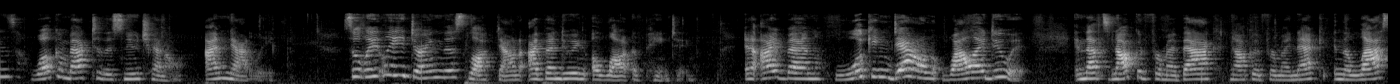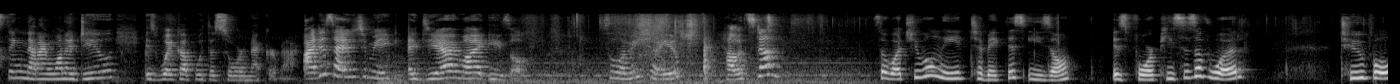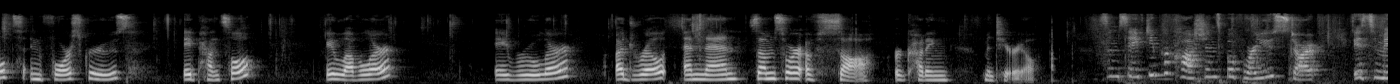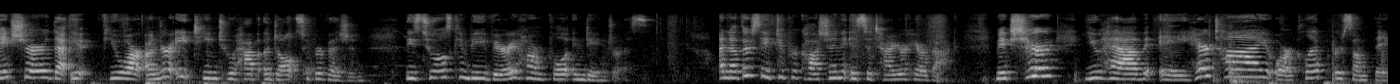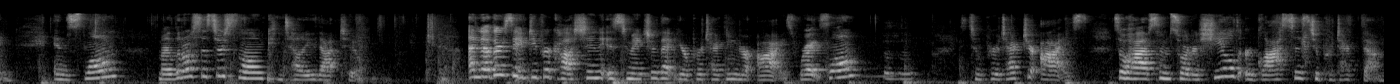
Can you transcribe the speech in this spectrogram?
friends, welcome back to this new channel. I'm Natalie. So lately during this lockdown, I've been doing a lot of painting. And I've been looking down while I do it. And that's not good for my back, not good for my neck, and the last thing that I want to do is wake up with a sore neck or back. I decided to make a DIY easel. So let me show you how it's done. So what you will need to make this easel is four pieces of wood, two bolts and four screws, a pencil, a leveler, a ruler, a drill, and then some sort of saw or cutting material. Some safety precautions before you start is to make sure that if you are under 18 to have adult supervision. These tools can be very harmful and dangerous. Another safety precaution is to tie your hair back. Make sure you have a hair tie or a clip or something. And Sloan, my little sister Sloan can tell you that too. Another safety precaution is to make sure that you're protecting your eyes. Right, Sloan? Mm-hmm. To protect your eyes. So have some sort of shield or glasses to protect them.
